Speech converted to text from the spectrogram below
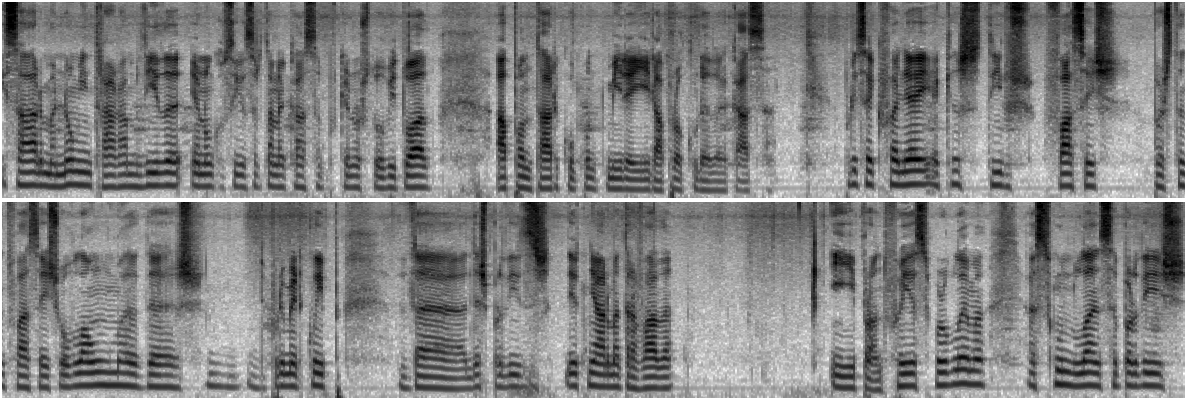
e se a arma não me entrar à medida, eu não consigo acertar na caça porque eu não estou habituado a apontar com o ponto de mira e ir à procura da caça. Por isso é que falhei aqueles tiros fáceis, bastante fáceis. Houve lá uma das do primeiro clipe da, das perdizes, eu tinha a arma travada e pronto, foi esse o problema. A segundo lance, a perdiz,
